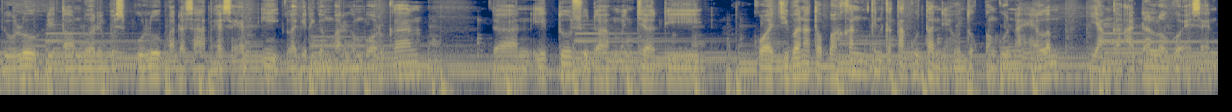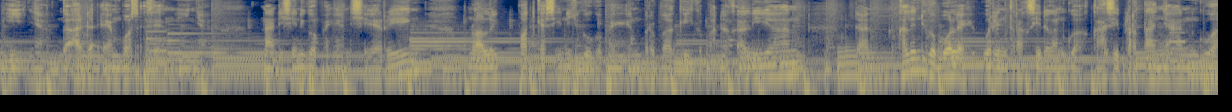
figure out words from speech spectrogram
dulu di tahun 2010 pada saat SNI lagi digembar-gemborkan dan itu sudah menjadi kewajiban atau bahkan mungkin ketakutan ya untuk pengguna helm yang gak ada logo SNI-nya, gak ada emboss SNI-nya. Nah di sini gue pengen sharing melalui podcast ini juga gue pengen berbagi kepada kalian dan kalian juga boleh berinteraksi dengan gue, kasih pertanyaan gue,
